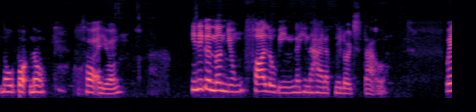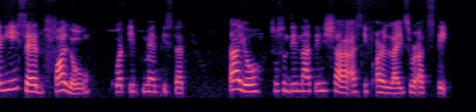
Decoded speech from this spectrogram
No po, no. So, ayun. Hindi ganon yung following na hinahanap ni Lord sa tao. When he said follow, what it meant is that tayo, susundin natin siya as if our lives were at stake.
